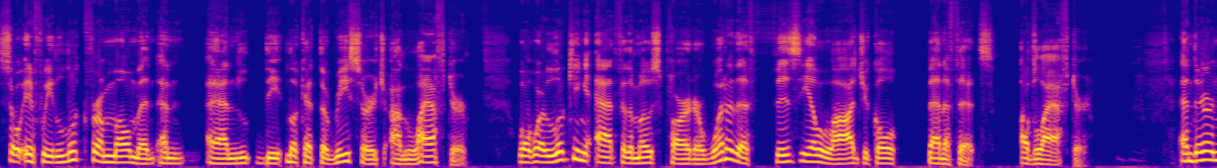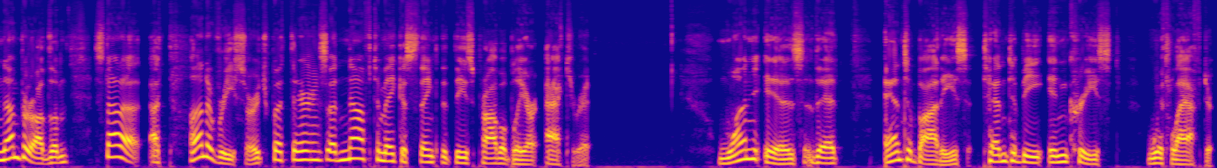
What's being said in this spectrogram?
So if we look for a moment and and the, look at the research on laughter, what we're looking at for the most part are what are the physiological benefits of laughter. And there are a number of them. It's not a, a ton of research, but there's enough to make us think that these probably are accurate. One is that antibodies tend to be increased with laughter.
